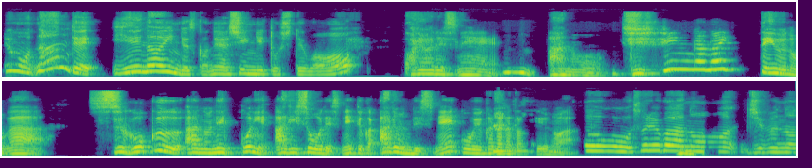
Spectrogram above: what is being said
でもなんで言えないんですかね、心理としては？これはですね、うん。あの、自信がないっていうのが、すごく、あの、根っこにありそうですね。っていうか、あるんですね。こういう方々っていうのは。そう、それはあの、自分の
